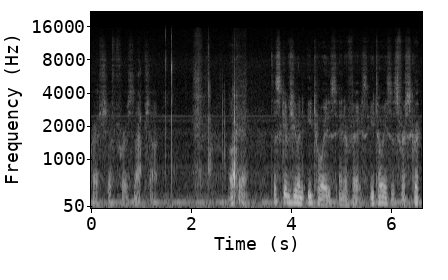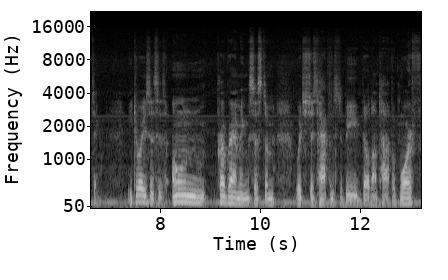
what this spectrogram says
Press shift for a snapshot. Okay, this gives you an eToys interface. eToys is for scripting. eToys is its own programming system which just happens to be built on top of Morph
